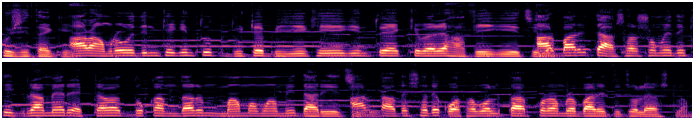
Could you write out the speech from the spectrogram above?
খুশি থাকি। আর আমরা ওই দিনকে কিন্তু দুইটা বিয়ে খেয়ে কিন্তু একেবারে হাঁপিয়ে গিয়েছি আর বাড়িতে আসার সময় দেখি গ্রামের একটা দোকানদার মামা মামি দাঁড়িয়েছে আর তাদের সাথে কথা বলে তারপর আমরা বাড়িতে চলে আসলাম।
